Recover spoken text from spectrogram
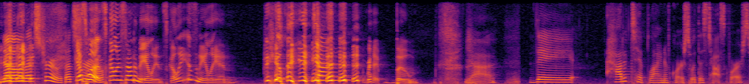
no that's true that's Guess true what? Scully's not an alien. Scully is an alien. Like- right. Boom. Yeah. They had a tip line, of course, with this task force,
